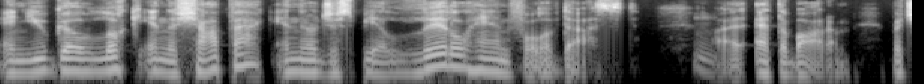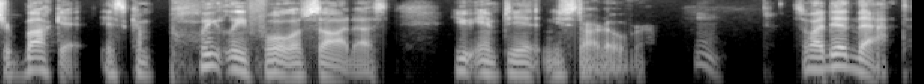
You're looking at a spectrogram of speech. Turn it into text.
and you go look in the shop vac and there'll just be a little handful of dust Hmm. uh, at the bottom, but your bucket is completely full of sawdust. You empty it and you start over. Hmm. So I did that.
